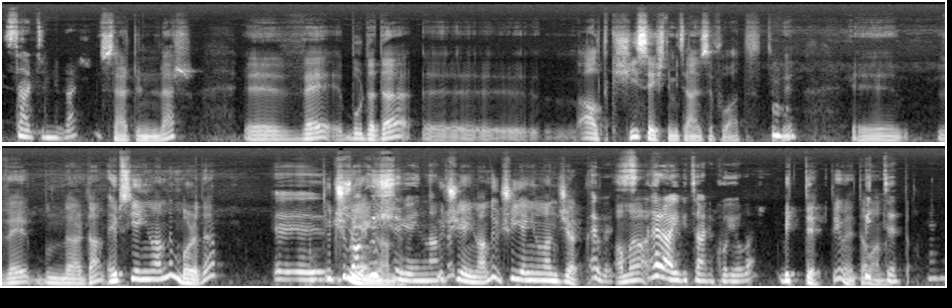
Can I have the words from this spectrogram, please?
sert ünlüler. sert ünlüler. E, ve burada da e, 6 kişiyi seçtim. Bir tanesi Fuat tabii. E, ve bunlardan hepsi yayınlandı mı bu arada? Ee, Üçü mü an yayınlandı? Üçü yayınlandı. Üçü yayınlandı. Üçü yayınlanacak. Evet. Ama her ay bir tane koyuyorlar. bitti değil mi? Tamam. Bitti. Tamam.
